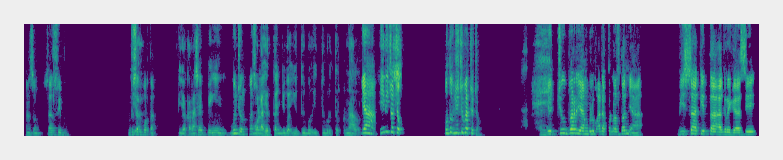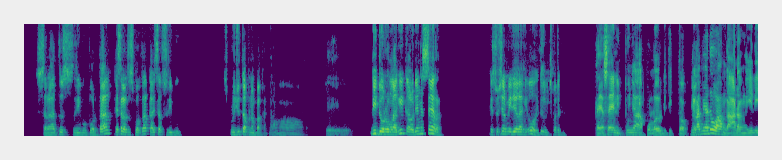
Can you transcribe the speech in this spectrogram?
langsung 100 ribu. Untuk Ya. satu portal Ya karena saya ingin muncul langsung. melahirkan juga youtuber-youtuber terkenal. ya ini cocok. Untuk youtuber cocok. Youtuber yang belum ada penontonnya bisa kita agregasi 100 ribu portal eh 100 portal kali 100 ribu. 10 juta penampakan. Oh, oke. didorong lagi kalau dia nge-share ke sosial media lagi. Oh itu lebih cepat lagi Kayak saya nih punya follower di TikTok. Ya. Alamiah doang, nggak ada yang ini.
